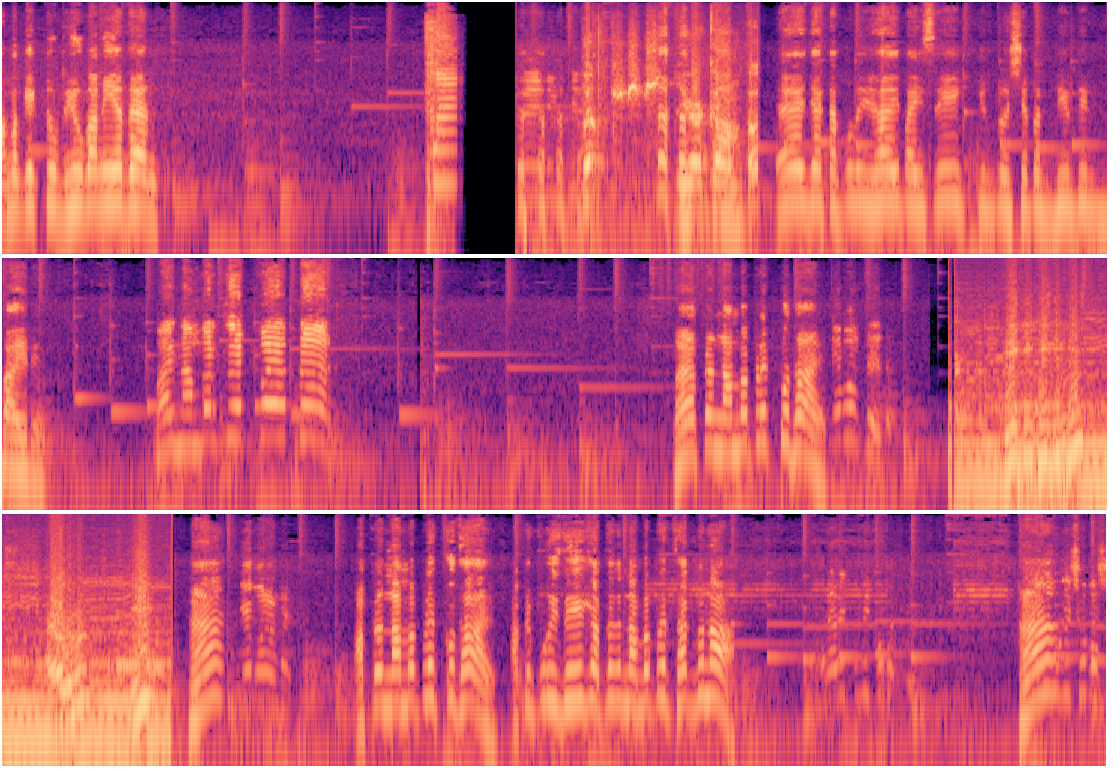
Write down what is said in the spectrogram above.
আমাকে একটু ভিউ বানিয়ে দেন. এই যে একটা পুলিশ ভাই পাইছি কিন্তু সে তো ডিউটির বাইরে। ভাই নাম্বার প্লেট কই আপনার? ভাই আপনার নাম্বার প্লেট কোথায়? কে বলছে এটা? কি কি কি কি কি? আরে বলুন কি? হ্যাঁ? কে বলে নাই? আপনার নাম্বার প্লেট কোথায়? আপনি পুলিশ দেখে কি আপনাদের নাম্বার প্লেট থাকবে না? আরে পুলিশ হ্যাঁ? পুলিশ সদস্য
